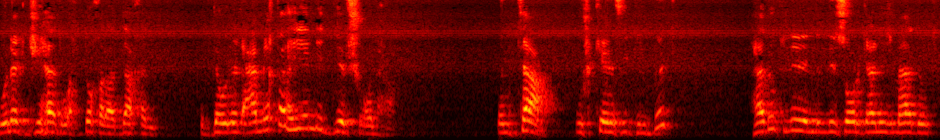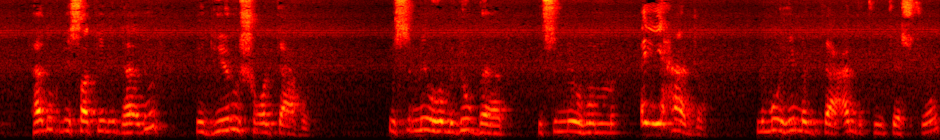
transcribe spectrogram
هناك جهات واحدة أخرى داخل الدولة العميقة هي اللي دير شغلها. انت واش كاين في قلبك؟ هذوك les organismes هذوك هذوك les satellites هذوك يديروا الشغل تاعهم. يسميوهم ذباب يسميوهم أي حاجة. المهم انت عندك ال question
